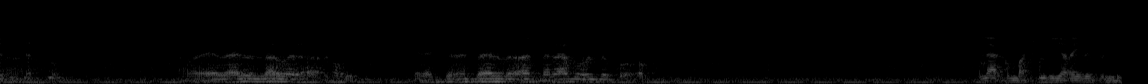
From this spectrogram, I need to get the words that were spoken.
ഉണ്ടാവും. അവിടെ ഏതായാലും ഉണ്ടാവുമല്ലോ ഇലക്ഷൻ എന്തായാലും വരാൻ പോകുന്നുണ്ട് എല്ലാവർക്കും ഭക്ഷണം തയ്യാർ ചെയ്തിട്ടുണ്ട്.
